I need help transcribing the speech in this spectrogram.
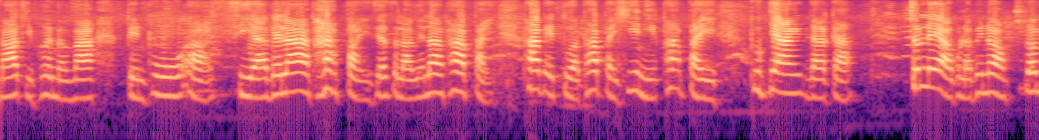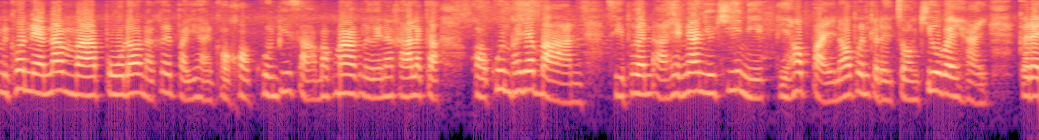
เนาะที่เพื่อนแบบว่าเป็นผู้อ่าเสียเวลาพาไปเสียสละเวลาพาไปพาไปตรวจพาไปคลินิกพาไปทุกอย่างแล้วกะ จนแล้วคุณละพี่น้องเรามีคนแนะนำมาปูเรานะเคยไปอยู่หันขอขอบคุณพี่สาวมากๆเลยนะคะ แล้วก็ขอบคุณพยาบาลสีเพิ่นอ่าเฮ็ดงานอยู่คลินิกที่เฮาไปเนาะเพิ่นก็ได้จองคิวไว้ให้ก็ได้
